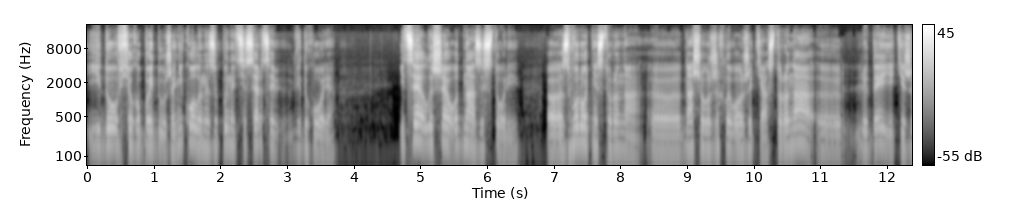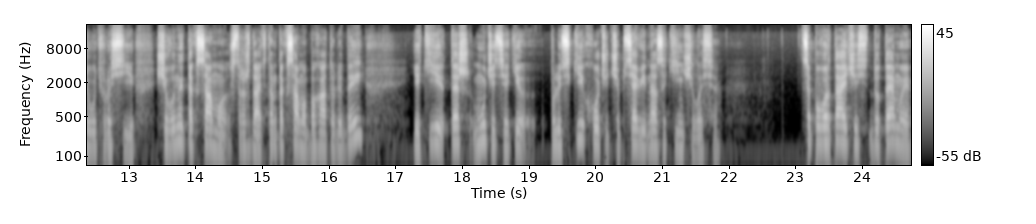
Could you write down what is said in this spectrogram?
і до всього байдужа, ніколи не зупиниться серце від горя. І це лише одна з історій. Е, Зворотня сторона е, нашого жахливого життя, сторона е, людей, які живуть в Росії, що вони так само страждають. Там так само багато людей, які теж мучаться, які по-людськи хочуть, щоб ця війна закінчилася. Це повертаючись до теми,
